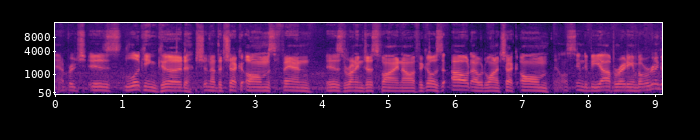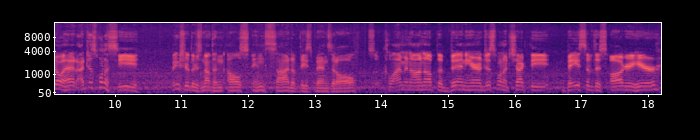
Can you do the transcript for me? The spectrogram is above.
Amperage is looking good. Shouldn't have to check ohms. Fan is running just fine. Now, if it goes out, I would want to check ohm. They all seem to be operating, but we're going to go ahead. I just want to see, make sure there's nothing else inside of these bins at all. So climbing on up the bin here, I just want to check the base of this auger here.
